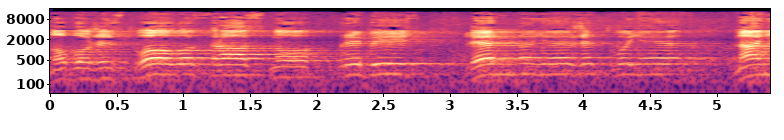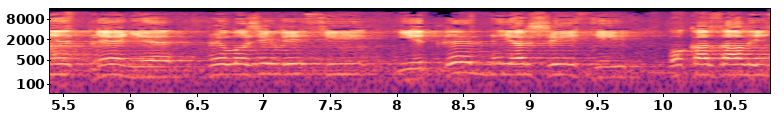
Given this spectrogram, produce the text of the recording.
но божество вострастно прибыть, тленное же твое, на нетление приложились и нетленные жизни, показались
